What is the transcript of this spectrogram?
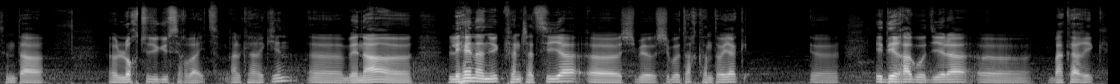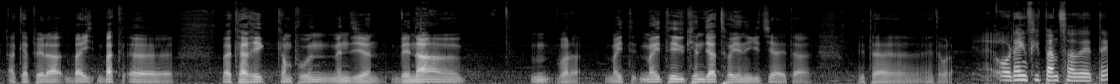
zenta lortu dugu zerbait, alkarrekin, uh, bena uh, lehen anuk pentsatzia uh, Sibotar kantoiak uh, ederago diela uh, bakarrik, akapela, bai, bak, uh, bakarrik kanpun, mendien, bena, uh, voilà, maite, maite ukendiat hoien egitea eta, eta, eta, voilà. Orain fipantza dute,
